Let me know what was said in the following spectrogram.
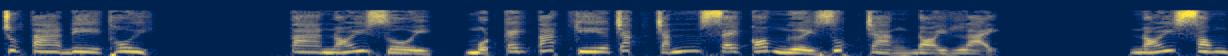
Chúng ta đi thôi. Ta nói rồi, một cái tát kia chắc chắn sẽ có người giúp chàng đòi lại. Nói xong,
